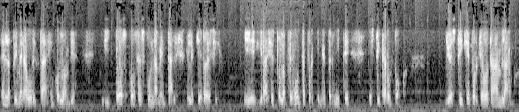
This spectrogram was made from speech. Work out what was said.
en la primera vuelta en Colombia. Y dos cosas fundamentales que le quiero decir. Y gracias por la pregunta, porque me permite explicar un poco. Yo expliqué por qué votaba en blanco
